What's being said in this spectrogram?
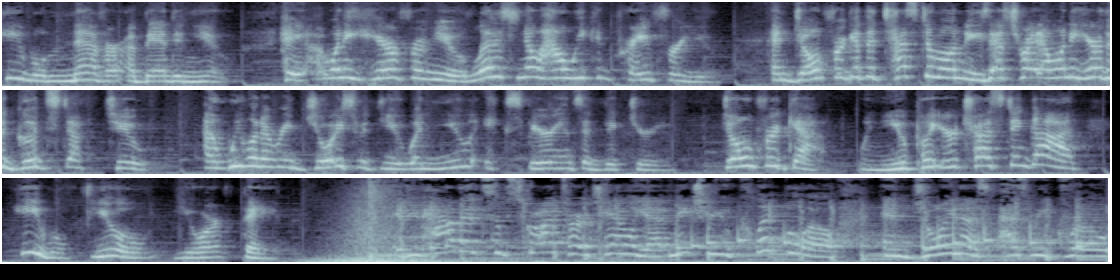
He will never abandon you. Hey, I want to hear from you. Let us know how we can pray for you. And don't forget the testimonies. That's right. I want to hear the good stuff too. And we want to rejoice with you when you experience a victory. Don't forget, when you put your trust in God, He will fuel your faith. If you haven't subscribed to our channel yet, make sure you click below and join us as we grow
